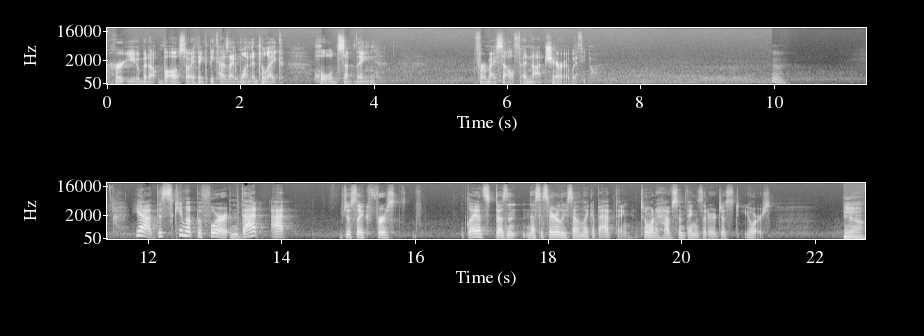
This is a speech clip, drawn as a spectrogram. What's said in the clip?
hurt you, but, but also I think because I wanted to like hold something for myself and not share it with you. Hmm. Yeah, this came up before, and that at just like first glance doesn't necessarily sound like a bad thing to want to have some things that are just yours. Yeah.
